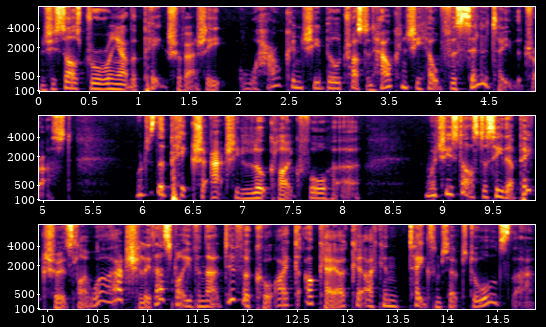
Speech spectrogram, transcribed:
when she starts drawing out the picture of actually how can she build trust and how can she help facilitate the trust? What does the picture actually look like for her? And when she starts to see that picture, it's like, well, actually, that's not even that difficult. I, okay, I can, I can take some steps towards that.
